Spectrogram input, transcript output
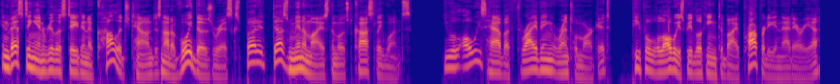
Investing in real estate in a college town does not avoid those risks, but it does minimize the most costly ones. You will always have a thriving rental market, people will always be looking to buy property in that area,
